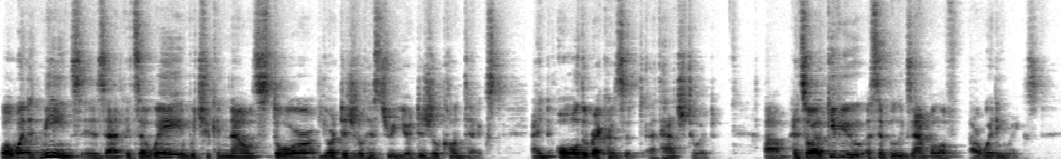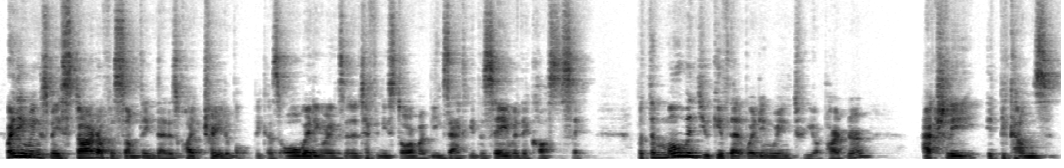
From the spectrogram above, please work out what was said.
Well, what it means is that it's a way in which you can now store your digital history, your digital context, and all the records attached to it. Um, and so I'll give you a simple example of our wedding rings. Wedding rings may start off as something that is quite tradable because all wedding rings in a Tiffany store might be exactly the same and they cost the same. But the moment you give that wedding ring to your partner, actually it becomes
